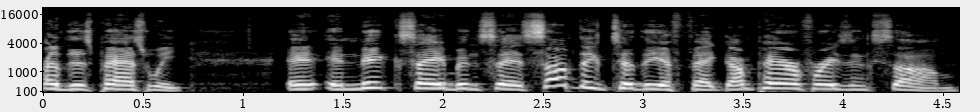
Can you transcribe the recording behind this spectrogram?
of this past week. And, and Nick Saban said something to the effect. I'm paraphrasing some.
